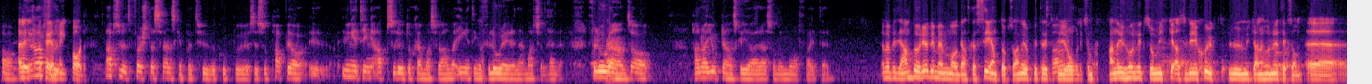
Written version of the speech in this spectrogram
Ja. Eller jag absolut, säga, main card. Absolut första svensken på ett huvudkort på UFC. Så Pappi har ingenting absolut att skämmas för. Han har ingenting att förlora i den här matchen heller. Förlorar han så ja. Han har gjort det han ska göra som en MMA-fighter. Ja, men precis. Han började med MMA ganska sent också. Han är uppe i 34 ja. år. Liksom. Han har ju hunnit så mycket. Alltså, det är sjukt hur mycket han har hunnit. Liksom. Eh,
